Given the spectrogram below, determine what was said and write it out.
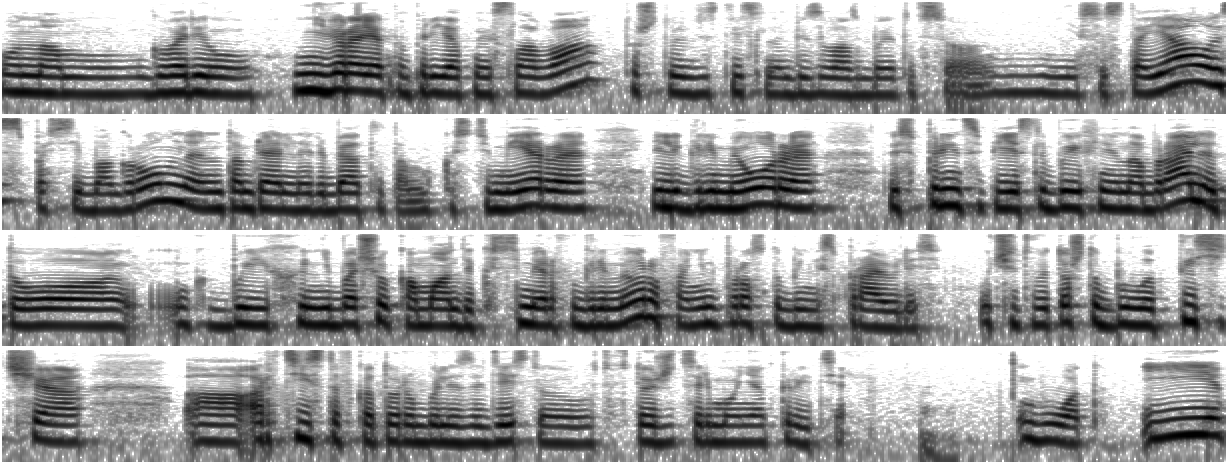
Он нам говорил невероятно приятные слова, то, что действительно без вас бы это все не состоялось. Спасибо огромное. Ну, там реально ребята, там, костюмеры или гримеры. То есть, в принципе, если бы их не набрали, то ну, как бы их небольшой командой костюмеров и гримеров, они просто бы не справились. Учитывая то, что было тысяча а, артистов, которые были задействованы в той же церемонии открытия. Вот. И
